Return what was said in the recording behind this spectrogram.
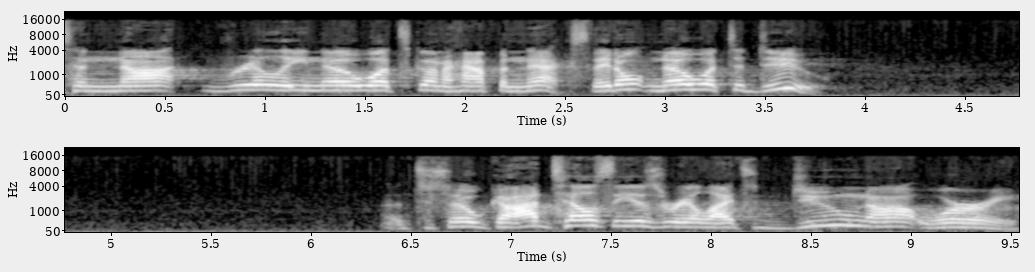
to not really know what's going to happen next. They don't know what to do. So God tells the Israelites do not worry.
